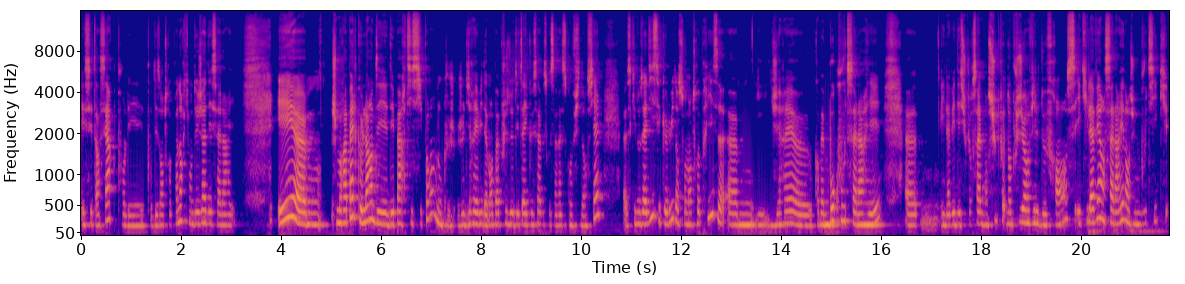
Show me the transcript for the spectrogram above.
et c'est un cercle pour, des entrepreneurs qui ont déjà des salariés. Et je me rappelle que l'un des, participants, donc je, je, dirais évidemment pas plus de détails que ça parce que ça reste confidentiel, ce qu'il nous a dit, c'est que lui, dans son entreprise, il gérait quand même beaucoup de salariés. il avait des succursales dans, plusieurs villes de France et qu'il avait un salarié dans une boutique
